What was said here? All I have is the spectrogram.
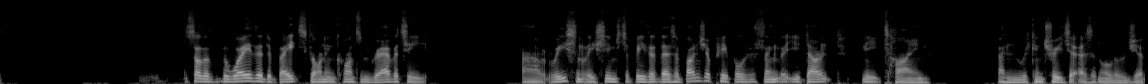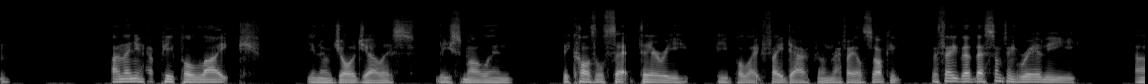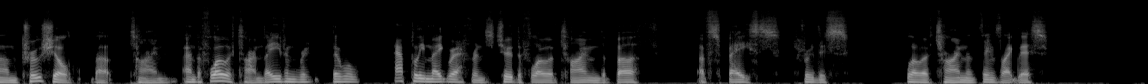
so the, the way the debate's gone in quantum gravity uh, recently seems to be that there's a bunch of people who think that you don't need time, and we can treat it as an illusion, and then you have people like, you know, George Ellis, Lee Smolin, the causal set theory people like Faye Dowker and Rafael Sorkin, who think that there's something really um, crucial about time and the flow of time. They even re- they will happily make reference to the flow of time, the birth of space through this flow of time and things like this.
